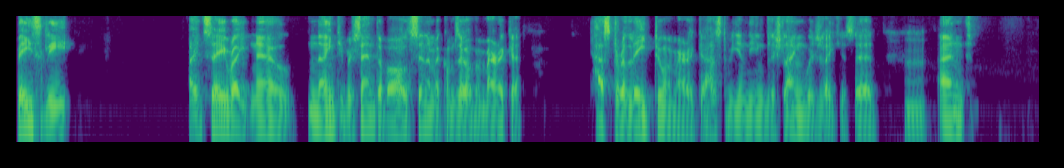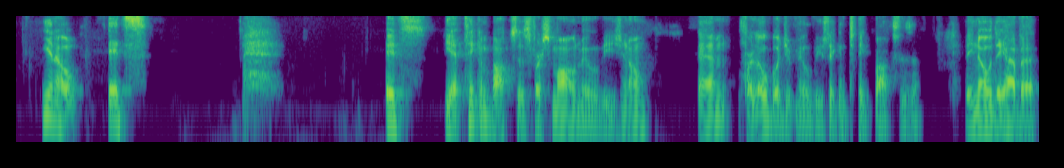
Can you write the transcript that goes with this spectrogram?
basically, I'd say right now, 90% of all cinema comes out of America has to relate to America, has to be in the English language, like you said. Mm. And, you know, it's, it's, yeah, ticking boxes for small movies, you know, um, for low budget movies, they can tick boxes. And they know they have a,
